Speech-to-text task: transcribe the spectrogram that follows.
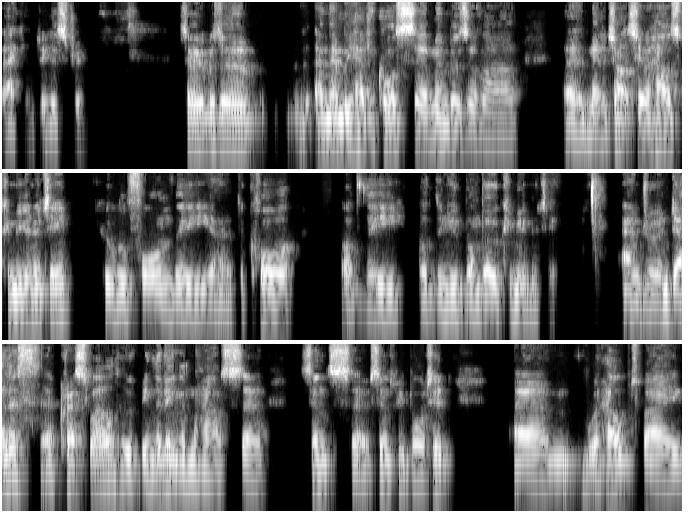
back into history. So it was a, and then we had, of course, uh, members of our uh, Meditatio House community, who will form the uh, the core of the of the new Bonnevaux community. Andrew and Delith uh, Cresswell, who have been living in the house uh, since uh, since we bought it, um, were helped by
